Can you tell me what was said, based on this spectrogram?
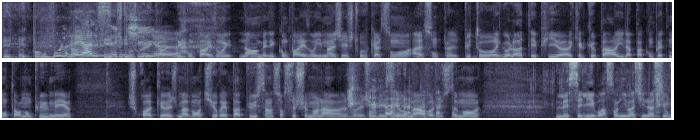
pour vous, le Real, c'est qui les, euh les, comparaisons, Non, mais les comparaisons imagées, je trouve qu'elles sont, elles sont plutôt rigolotes. Et puis, euh, quelque part, il n'a pas complètement tort non plus. Mais euh, je crois que je ne m'aventurerai pas plus hein, sur ce chemin-là. Hein. Je, vais laisser Omar, justement, euh, laisser libre à son imagination.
